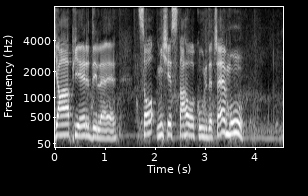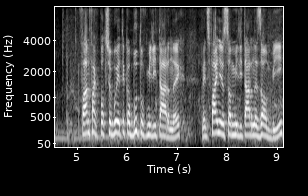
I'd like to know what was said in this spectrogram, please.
Ja pierdyle. Co mi się stało, kurde, czemu? Fun fact, potrzebuję tylko butów militarnych, więc fajnie, że są militarne zombie.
